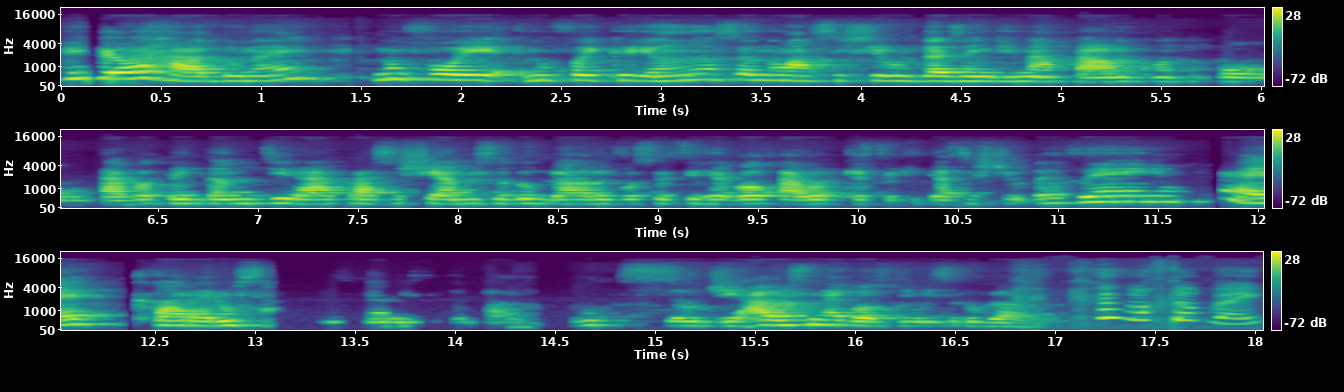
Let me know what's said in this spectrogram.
viveu errado, né? Não foi, não foi criança, não assistiu os desenhos de Natal enquanto o povo estava tentando tirar para assistir a missa do galo e você se revoltava porque você queria assistir o desenho. É, cara, era um saco a missa do galo. Putz, eu odiava esse negócio de missa do galo. eu também.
